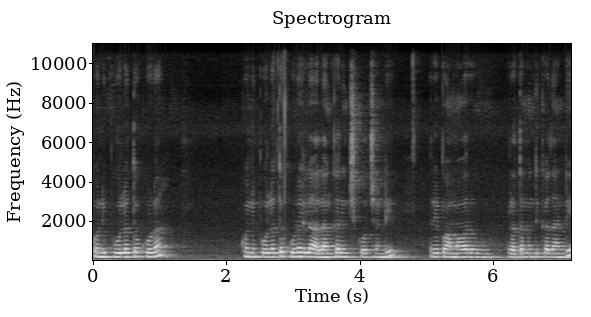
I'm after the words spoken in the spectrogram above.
కొన్ని పూలతో కూడా కొన్ని పూలతో కూడా ఇలా అలంకరించుకోవచ్చండి. రేపు అమ్మవారు వ్రతం ఉంది కదా అండి.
